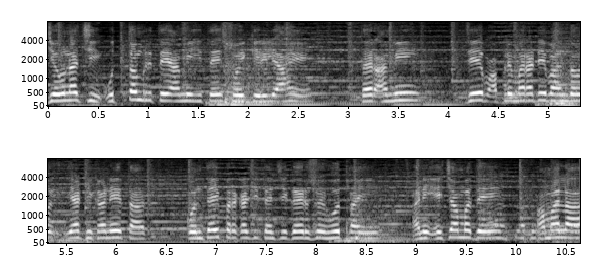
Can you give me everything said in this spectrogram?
जेवणाची उत्तमरीते आम्ही इथे सोय केलेली आहे. तर आम्ही जे आपले मराठी बांधव या ठिकाणी येतात कोणत्याही प्रकारची त्यांची गैरसोय होत नाही आणि याच्यामध्ये आम्हाला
